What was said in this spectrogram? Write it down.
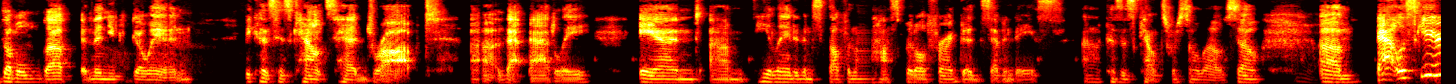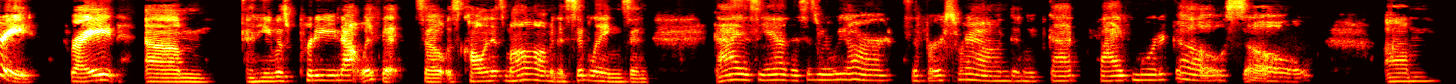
doubled up and then you could go in because his counts had dropped uh, that badly. And um, he landed himself in the hospital for a good seven days because uh, his counts were so low. So um, that was scary, right? Um, and he was pretty not with it. So it was calling his mom and his siblings and guys, yeah, this is where we are. It's the first round and we've got five more to go. So, um,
